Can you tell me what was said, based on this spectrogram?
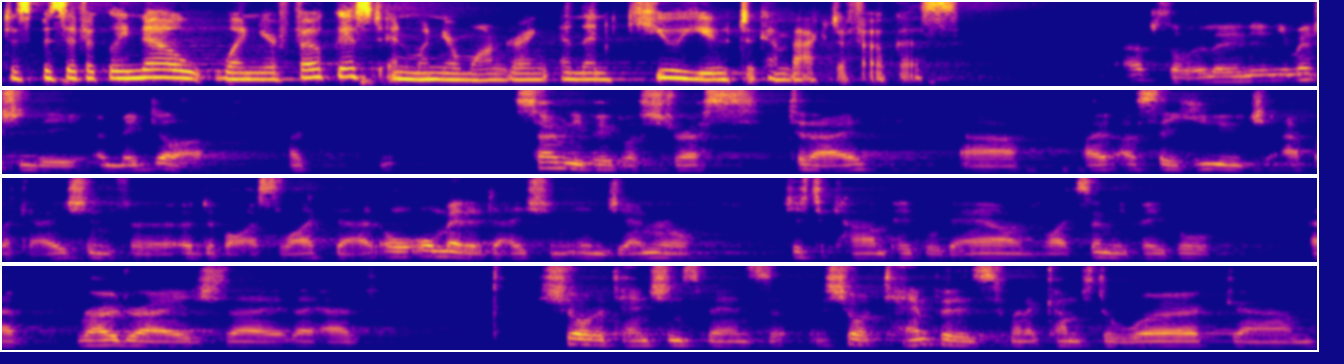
to specifically know when you're focused and when you're wandering, and then cue you to come back to focus. Absolutely. And you mentioned the amygdala. Like so many people are stressed today. Uh, I, I, see huge application for a device like that, or, or meditation in general, just to calm people down. Like so many people have road rage. They they have short attention spans, short tempers when it comes to work, um,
